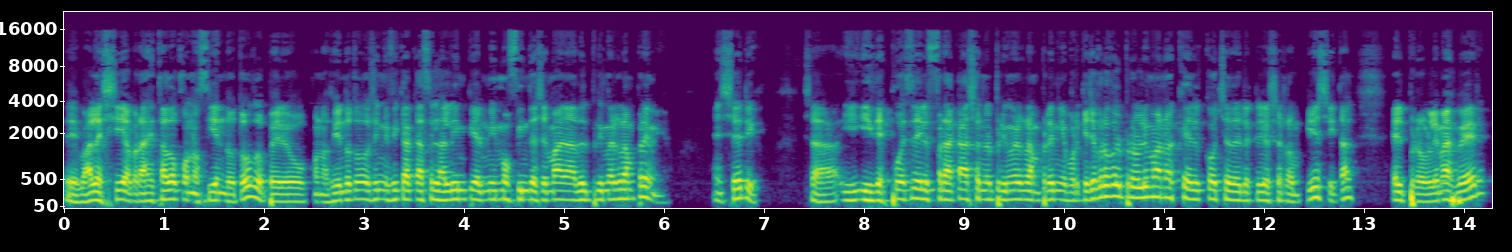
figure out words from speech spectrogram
Eh, vale, sí, habrás estado conociendo todo, pero conociendo todo significa que haces la limpia el mismo fin de semana del primer Gran Premio. ¿En serio? O sea, y, después del fracaso en el primer Gran Premio, porque yo creo que el problema no es que el coche de Leclerc se rompiese y tal, el problema es ver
